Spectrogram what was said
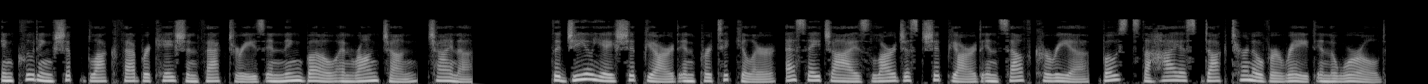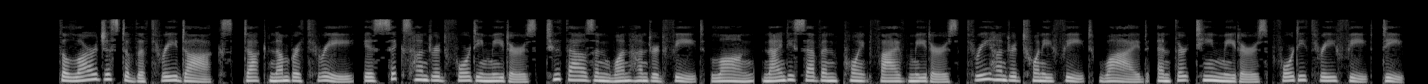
including ship block fabrication factories in Ningbo and Rongcheng, China. The Geoje shipyard in particular, SHI's largest shipyard in South Korea, boasts the highest dock turnover rate in the world. The largest of the three docks, dock number 3, is 640 meters (2100 feet) long, 97.5 meters (320 feet) wide, and 13 meters (43 feet) deep.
